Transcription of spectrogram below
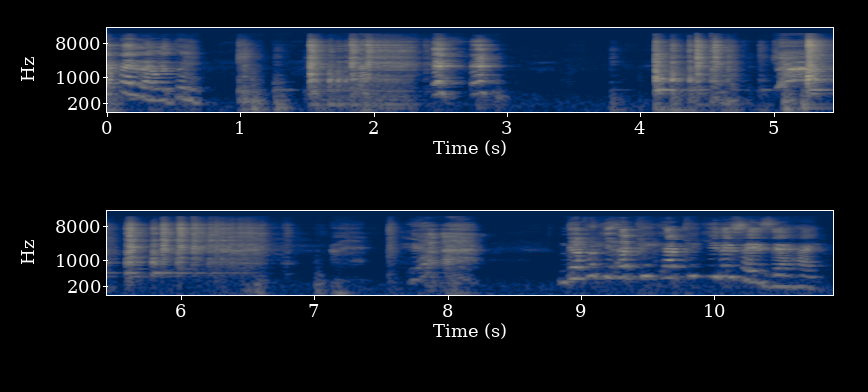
nepel lah betul. Gak pergi api-api kira saya zahai.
